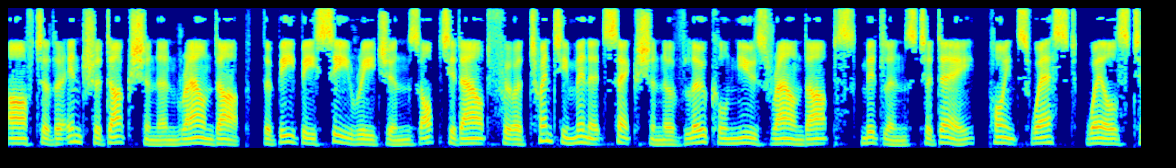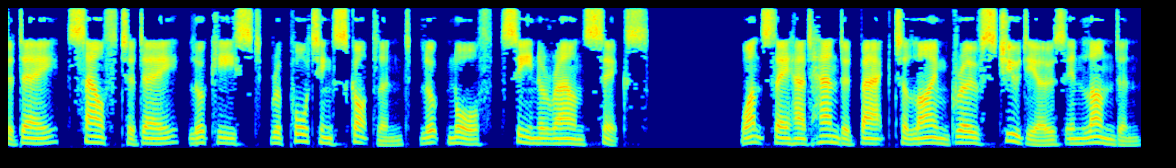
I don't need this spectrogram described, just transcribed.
After the introduction and roundup, the BBC regions opted out for a 20-minute section of local news roundups Midlands Today, Points West, Wales Today, South Today, Look East, Reporting Scotland, Look North, Scene Around 6. Once they had handed back to Lime Grove Studios in London,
